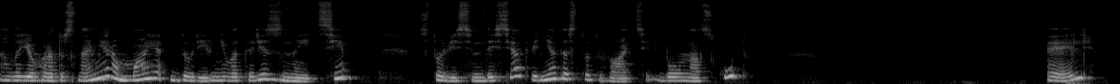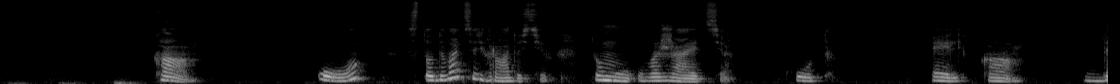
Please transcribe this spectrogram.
але його градусна міра має дорівнювати різниці 180 відняти 120, бо у нас кут L, К, О 120 градусів, тому вважається кут ЛКД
